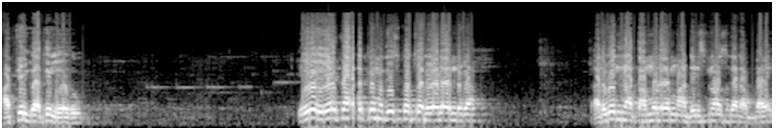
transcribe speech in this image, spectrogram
అతి గతి లేదు. ఏ ఏ కార్యక్రమం తీసుకొచ్చారు ఏడేళ్ళుగా? అరవింద్ నా తమ్ముడే మా డి శ్రీనివాస్ గారు అబ్బాయి.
